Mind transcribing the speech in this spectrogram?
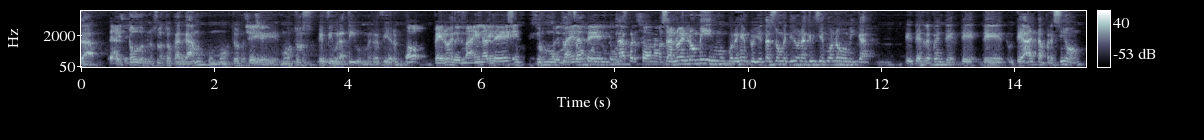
O sea, eh, todos nosotros cargamos con monstruos, eh, monstruos figurativos, me refiero. No, pero, imagínate, imagínate una persona. O sea, no es lo mismo, por ejemplo, yo estar sometido a una crisis económica de repente de, de, alta presión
